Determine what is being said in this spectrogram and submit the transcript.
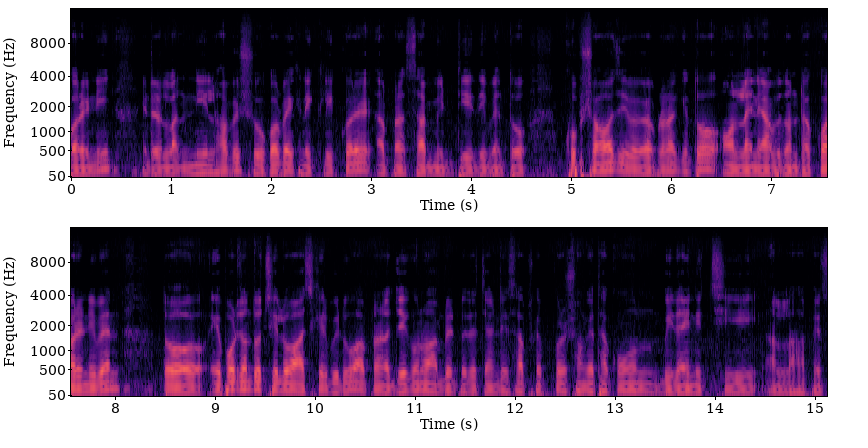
করেনি। এটা নীল হবে শো করবে। এখানে ক্লিক করে আপনারা সাবমিট দিয়ে দিবেন। তো খুব সহজ এভাবে আপনারা কিন্তু অনলাইনে আবেদনটা করে নেবেন। তো এ পর্যন্ত ছিল আজকের ভিডিও আপনারা যে কোনো আপডেট পেতে চ্যানেলটি সাবস্ক্রাইব করে সঙ্গে থাকুন। বিদায় নিচ্ছি। আল্লাহ হাফেজ।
